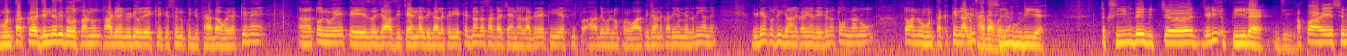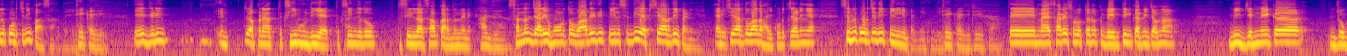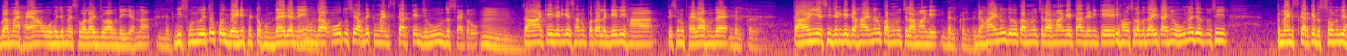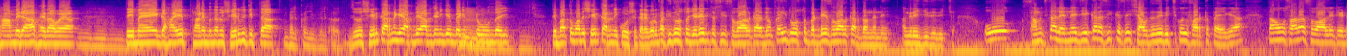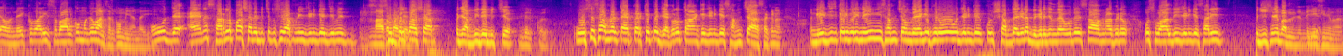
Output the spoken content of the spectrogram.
ਹੁਣ ਤੱਕ ਜਿੰਨੇ ਵੀ ਦੋਸਤਾਂ ਨੂੰ ਸਾਡੀਆਂ ਵੀਡੀਓ ਦੇਖ ਕੇ ਕਿਸੇ ਨੂੰ ਕੁਝ ਫਾਇਦਾ ਹੋਇਆ ਕਿਵੇਂ ਤੁਹਾਨੂੰ ਇਹ ਪੇਜ ਜਾਂ ਅਸੀਂ ਚੈਨਲ ਦੀ ਗੱਲ ਕਰੀਏ ਕਿਦਾਂ ਦਾ ਸਾਡਾ ਚੈਨਲ ਲੱਗ ਰਿਹਾ ਕੀ ਅਸੀਂ ਸਾਡੇ ਵੱਲੋਂ ਪਰਿਵਾਰਕ ਜਾਣਕਾਰੀਆਂ ਮਿਲ ਰਹੀਆਂ ਨੇ ਜਿਹੜੀਆਂ ਤੁਸੀਂ ਜਾਣਕਾਰੀਆਂ ਦੇਖ ਰਹੇ ਹੋ ਤੁਹਾਨੂੰ ਨੂੰ ਤੁਹਾਨੂੰ ਹੁਣ ਤੱਕ ਕਿੰਨਾ ਕੁ ਫਾਇਦਾ ਤਕਸੀਮ ਹੋਇਆ ਹੁੰਦੀ ਹੈ ਤਕਸੀਮ ਦੇ ਵਿੱਚ ਜਿਹੜੀ ਅਪੀਲ ਹੈ ਜੀ। ਆਪਾਂ ਇਹ ਸਿਵਲ ਕੋਰਟ 'ਚ ਨਹੀਂ ਪਾ ਸਕਦੇ। ਠੀਕ ਹੈ ਜੀ। ਇਹ ਜਿਹੜੀ ਆਪਣਾ ਤਕਸੀਮ ਹੁੰਦੀ ਹੈ ਤਕਸੀਮ ਜਦੋਂ ਤਹਿਸੀਲਦਾਰ ਸਾਹਿਬ ਕਰ ਦਿੰਦੇ ਨੇ। ਹਾਂਜੀ ਹਾਂ। ਸਨਦ ਜਾਰੀ ਹੋਣ ਤੋਂ ਬਾਅਦ ਇਹਦੀ ਅਪੀਲ ਸਿੱਧੀ ਐਫਸੀਆਰ ਦੀ ਪੈਣੀ ਹੈ। ਐਫਸੀਆਰ ਤੋਂ ਬਾਅਦ ਹਾਈ ਕੋਰਟ 'ਚ ਜਾਣੀ ਹੈ। ਸਿਵਲ ਕੋਰਟ 'ਚ ਇਹਦੀ ਅਪੀਲ ਨਹੀਂ ਪੈਂਦੀ ਹੁੰਦੀ। ਠੀਕ ਹੈ ਜੀ ਠੀਕ ਆ ਤੇ ਮੈਂ ਸਾਰੇ ਸਰੋਤਿਆਂ ਨੂੰ ਇੱਕ ਬੇਨਤੀ ਵੀ ਕਰਨੀ ਚਾਹੁੰਦਾ ਵੀ ਜਿੰਨੇ ਕ ਜੋਗਾ ਮੈਂ ਹੈ ਉਹ ਜਿਹੇ ਮੈਂ ਸਵਾਲਾਂ ਦੇ ਜਵਾਬ ਦੇਈ ਜਾਂਦਾ। ਵੀ ਤੁਹਾਨੂੰ ਇਹ ਤੋਂ ਕੋਈ ਬੈਨੀਫਿਟ ਹੁੰਦਾ ਹੈ ਜਾਂ ਨਹੀਂ ਹੁੰਦਾ ਉਹ ਤੁਸੀਂ ਆਪਦੇ ਕਮੈਂਟਸ ਕਰਕੇ ਜਰੂਰ ਦੱਸਿਆ ਕਰੋ। ਤਾਂ ਕਿ ਕਿ ਸਾਨੂੰ ਪਤਾ ਲੱਗੇ ਵੀ ਹਾਂ ਕਿਸੇ ਨੂੰ ਫਾਇਦਾ ਹੁੰਦਾ ਹੈ। ਬਿਲਕੁਲ। ਤਾਂ ਹੀ ਅਸੀਂ ਜਾਣੀ ਕਿ ਗਾਹਾਂ ਇਹਨਾਂ ਨੂੰ ਕੰਮ ਨੂੰ ਚਲਾਵਾਂਗੇ। ਬਿਲਕੁਲ। ਗਾਹਾਂ ਇਹਨੂੰ ਜਦੋਂ ਕੰਮ ਨੂੰ ਚਲਾਵਾਂਗੇ ਤਾਂ ਜਾਣੀ ਕਿ ਹੌਸਲਾ ਵਧਾਈ ਤਾਂ ਹੀ ਹੋਊ ਨਾ ਜਦੋਂ ਤੁਸੀਂ ਕਮੈਂਟਸ ਕਰਕੇ ਦੱਸੋਗੇ ਵੀ ਹਾਂ ਮੇਰਾ ਆਹ ਫਾਇਦਾ ਹੋਇਆ। ਤੇ ਮੈਂ ਗਾਹਾਂ ਇਹ ਫਲਾਣੇ ਬੰਦਿਆਂ ਨੂੰ ਸ਼ੇਅਰ ਵੀ ਕੀਤਾ। ਬਿਲਕੁਲ ਜੀ ਬਿਲਕੁਲ। ਜਦੋਂ ਸ਼ੇਅਰ ਕਰਨਗੇ ਆਪਦੇ ਆਪ ਜਾਣੀ ਕਿ ਬੈਨੀਫਿਟ ਹੁੰਦਾ ਜੀ। ਤੇ ਵੱਧ ਤੋਂ ਵੱਧ ਸ਼ੇਅਰ ਕਰਨ ਦੀ ਕੋਸ਼ਿਸ਼ ਕਰਿਆ ਕਰੋ। ਬਾਕੀ ਦੋਸਤੋ ਜਿਹੜੇ ਵੀ ਤੁਸੀਂ ਸਵਾਲ ਕਰਦੇ ਹੋ ਕਈ ਦੋਸਤ ਵੱਡੇ ਸਵਾਲ ਕਰ ਦਿੰਦੇ ਨੇ ਅੰਗਰੇਜ਼ੀ ਦੇ ਵਿੱਚ। ਉਹ ਸਮਝ ਤਾਂ ਲੈਣੇ ਜੇਕਰ ਅਸੀਂ ਕਿਸੇ ਸ਼ਬਦ ਦੇ ਵਿੱਚ ਕੋਈ ਫ਼ਰਕ ਪੈ ਗਿਆ ਤਾਂ ਉਹ ਸਾਰਾ ਸਵਾਲ ਹੀ ਟੇਢਾ ਹੁੰਦਾ। ਇੱਕ ਵਾਰੀ ਸਵਾਲ ਘੁੰਮ ਕੇ ਵਾਂਸਰ ਘੁੰਮ ਜਾਂਦਾ ਜੀ। ਉਹ ਜ- ਐ ਨਾ ਸਰਲ ਭਾਸ਼ਾ ਦੇ ਵਿੱਚ ਤੁਸੀਂ ਆਪਣੀ ਜਾਣੀ ਕਿ ਜਿਵੇਂ ਮਾਤ ਸਿੰਪਲ ਭਾਸ਼ਾ ਭਾਸ਼ਾ ਪੰਜਾਬੀ ਦੇ ਵਿੱਚ ਬਿਲਕੁਲ। ਉਸ ਹਿਸਾਬ ਨਾਲ ਟਾਈਪ ਕਰਕੇ ਭੇਜਿਆ ਕਰੋ ਤਾਂ ਕਿ ਜਾਣੀ ਕਿ ਸਮਝ 'ਚ ਆ ਸਕਣ। ਅੰਗਰੇਜ਼ੀ 'ਚ ਕਈ ਵਾਰੀ ਨਹੀਂ ਵੀ ਸਮਝ ਆਉਂਦੇ ਹੈਗੇ ਫਿਰ ਉਹ ਜਾਣੀ ਕਿ ਕੋਈ ਸ਼ਬਦ ਹੈ ਜਿਹੜਾ ਵਿਗੜ ਜਾਂਦਾ ਉਹਦੇ ਹਿਸਾਬ ਨਾਲ ਫਿਰ ਉਹ ਸਵਾਲ ਦੀ ਜਾਣੀ ਕਿ ਸਾਰੀ ਪੋਜੀਸ਼ਨ ਬਦਲ ਜਾਂਦੀ ਹੈ। ਪੋਜੀਸ਼ਨ ਮਾ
